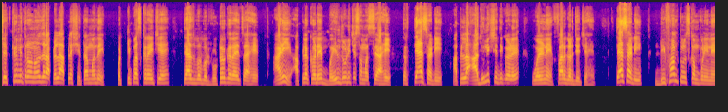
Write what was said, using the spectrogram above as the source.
शेतकरी मित्रांनो जर आपल्याला आपल्या शेतामध्ये पट्टीपास करायची आहे त्याचबरोबर रोटर करायचं आहे आणि आपल्याकडे बैलजोडीची समस्या आहे तर त्यासाठी आपल्याला आधुनिक शेतीकडे वळणे फार गरजेचे आहे. त्यासाठी डिफार्म टूल्स कंपनीने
